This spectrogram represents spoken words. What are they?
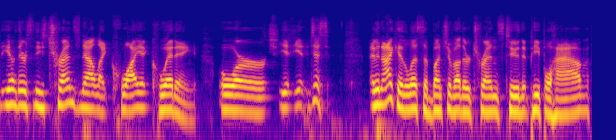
you know, there's these trends now like quiet quitting or it, it just I mean, I could list a bunch of other trends too that people have,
